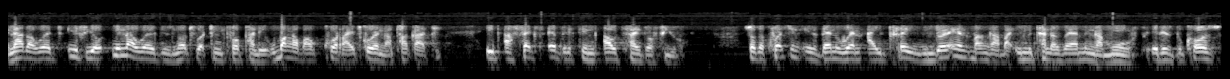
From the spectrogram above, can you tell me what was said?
In other words, if your inner world is not working properly, it affects everything outside of you. So the question is then when I pray, it is because.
